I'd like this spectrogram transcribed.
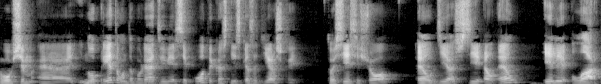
В общем, э, но при этом он добавляет две версии кодека с низкой задержкой. То есть есть еще LDHC-LL или LARC.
